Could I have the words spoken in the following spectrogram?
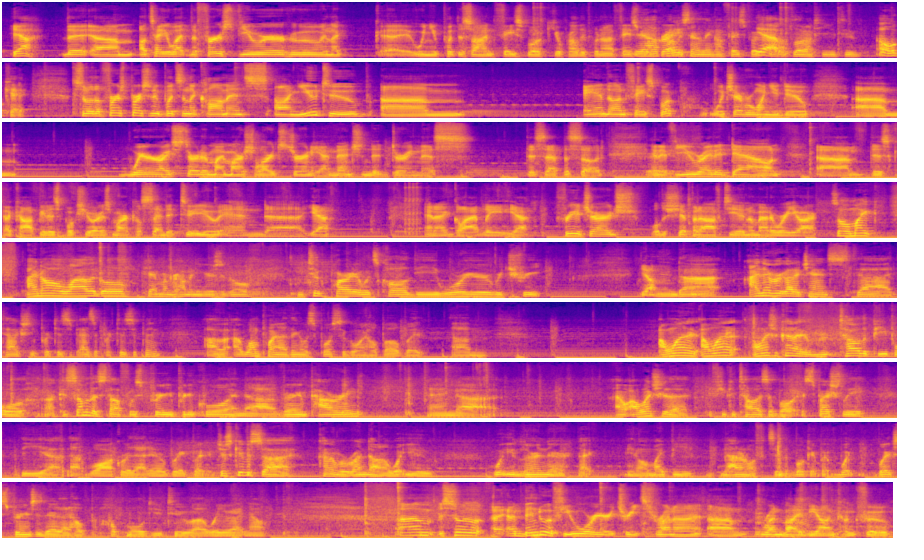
yeah, the um, I'll tell you what. The first viewer who in the uh, when you put this on Facebook, you'll probably put it on Facebook, Yeah, I'll probably send a link on Facebook. Yeah. I'll upload onto YouTube. Oh, okay. So the first person who puts in the comments on YouTube um, and on Facebook, whichever one you do, um, where I started my martial arts journey. I mentioned it during this this episode, and if you write it down, um, this a copy of this book's yours. Mark will send it to you, and uh, yeah, and I gladly yeah. Free of charge, we'll just ship it off to you no matter where you are. So, Mike, I know a while ago, can't remember how many years ago, you took part in what's called the Warrior Retreat, Yep. and uh, I never got a chance to, uh, to actually participate as a participant. Uh, at one point, I think I was supposed to go and help out, but um, I wanted, I wanted, I want you to kind of tell the people because some of the stuff was pretty, pretty cool and uh, very empowering, and uh, I, I want you to, if you could tell us about, especially the uh, that walk or that arrow break, but just give us a kind of a rundown of what you, what you learned there that you know might be, I don't know if it's in the book, but what what experiences there that help help mold you to uh, where you're at now. Um, so I, I've been to a few warrior retreats run on, um, run by Beyond Kung Fu.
